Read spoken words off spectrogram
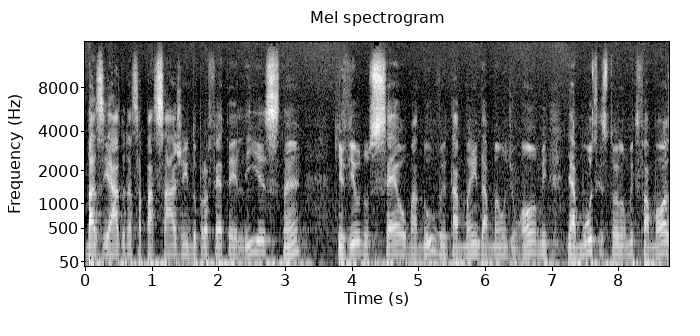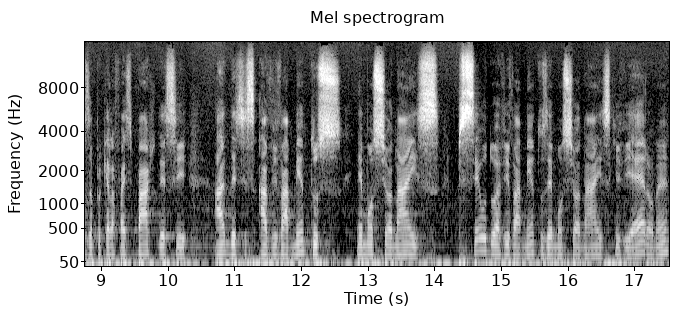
baseado nessa passagem do profeta Elias, né? que viu no céu uma nuvem tamanho da mão de um homem, e a música se tornou muito famosa porque ela faz parte desse, desses avivamentos emocionais, pseudo-avivamentos emocionais que vieram, né?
